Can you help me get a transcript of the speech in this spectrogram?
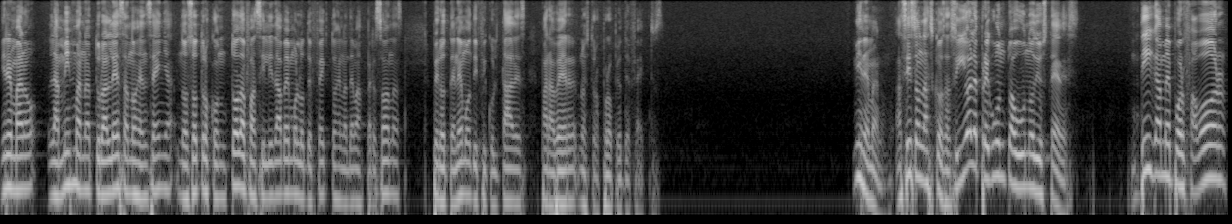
Mire, hermano, la misma naturaleza nos enseña, nosotros con toda facilidad vemos los defectos en las demás personas, pero tenemos dificultades para ver nuestros propios defectos. Mire, hermano, así son las cosas. Si yo le pregunto a uno de ustedes, dígame por favor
